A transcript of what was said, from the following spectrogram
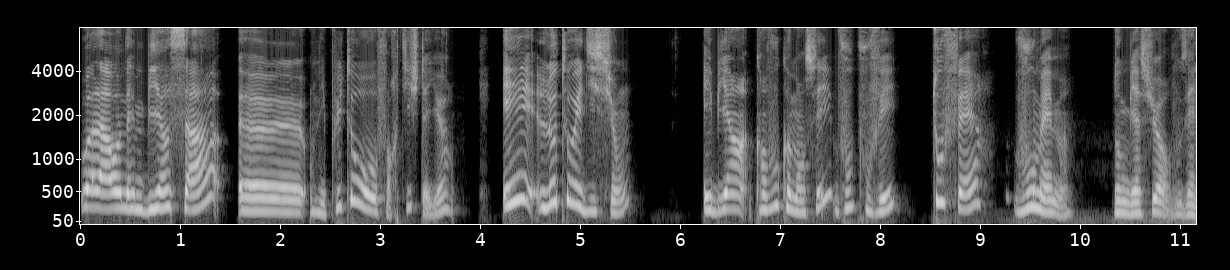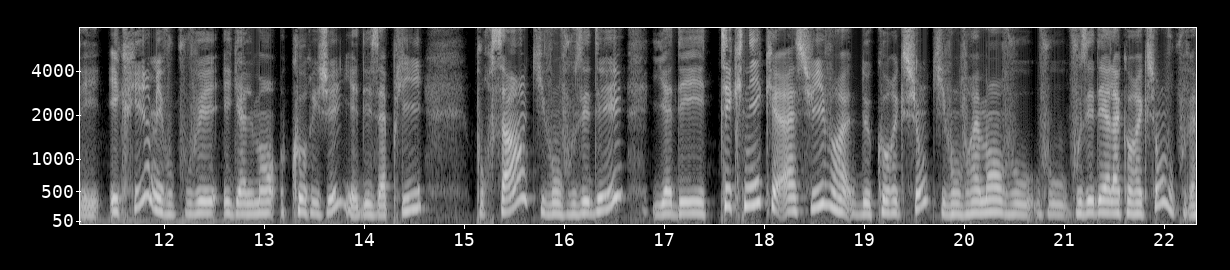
voilà, on aime bien ça. Euh, on est plutôt fortiche d'ailleurs. Et l'auto-édition, eh bien, quand vous commencez, vous pouvez tout faire vous-même. Donc bien sûr, vous allez écrire, mais vous pouvez également corriger. Il y a des applis pour ça qui vont vous aider. Il y a des techniques à suivre de correction qui vont vraiment vous, vous, vous aider à la correction. Vous pouvez,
